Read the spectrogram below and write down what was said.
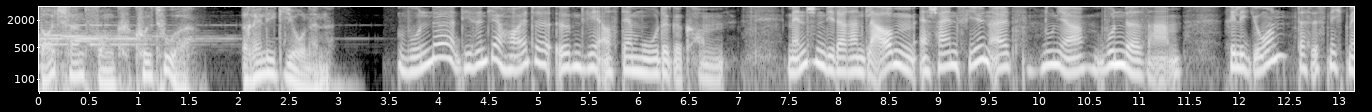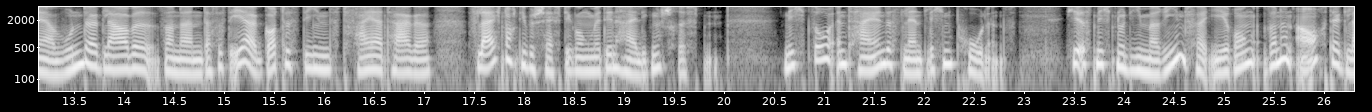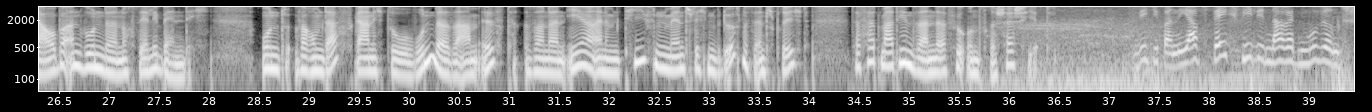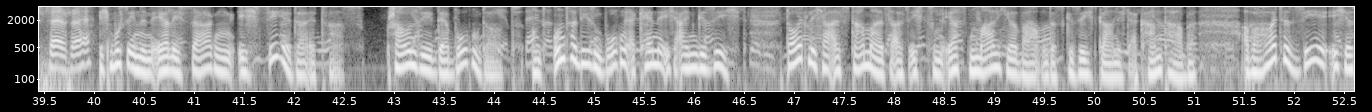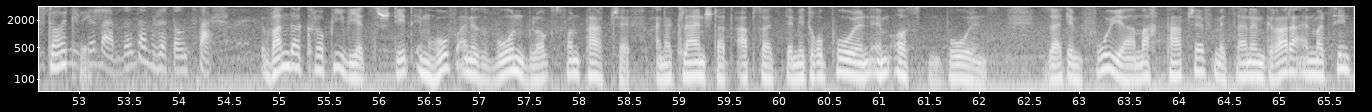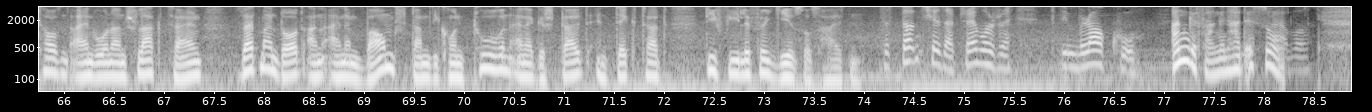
Deutschlandfunk Kultur Religionen Wunder, die sind ja heute irgendwie aus der Mode gekommen. Menschen, die daran glauben, erscheinen vielen als, nun ja, wundersam. Religion, das ist nicht mehr Wunderglaube, sondern das ist eher Gottesdienst, Feiertage, vielleicht noch die Beschäftigung mit den heiligen Schriften. Nicht so in Teilen des ländlichen Polens. Hier ist nicht nur die Marienverehrung, sondern auch der Glaube an Wunder noch sehr lebendig. Und warum das gar nicht so wundersam ist, sondern eher einem tiefen menschlichen Bedürfnis entspricht, das hat Martin Sander für uns recherchiert. Ich muss Ihnen ehrlich sagen, ich sehe da etwas. Schauen Sie, der Bogen dort. Und unter diesem Bogen erkenne ich ein Gesicht. Deutlicher als damals, als ich zum ersten Mal hier war und das Gesicht gar nicht erkannt habe. Aber heute sehe ich es deutlich. Wanda Kropiwiec steht im Hof eines Wohnblocks von Partschew, einer Kleinstadt abseits der Metropolen im Osten Polens. Seit dem Frühjahr macht Partschew mit seinen gerade einmal 10.000 Einwohnern Schlagzeilen, seit man dort an einem Baumstamm die Konturen einer Gestalt entdeckt hat, die viele für Jesus halten. Angefangen hat es so.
